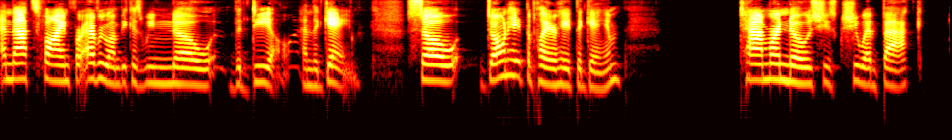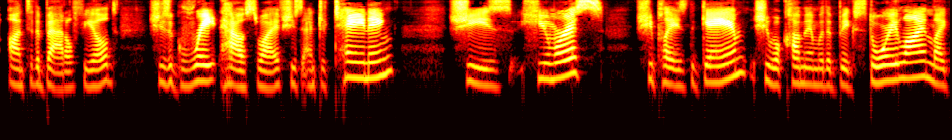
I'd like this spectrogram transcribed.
And that's fine for everyone because we know the deal and the game. So don't hate the player, hate the game. Tamra knows she's she went back onto the battlefield. She's a great housewife. She's entertaining. She's humorous. She plays the game. She will come in with a big storyline, like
